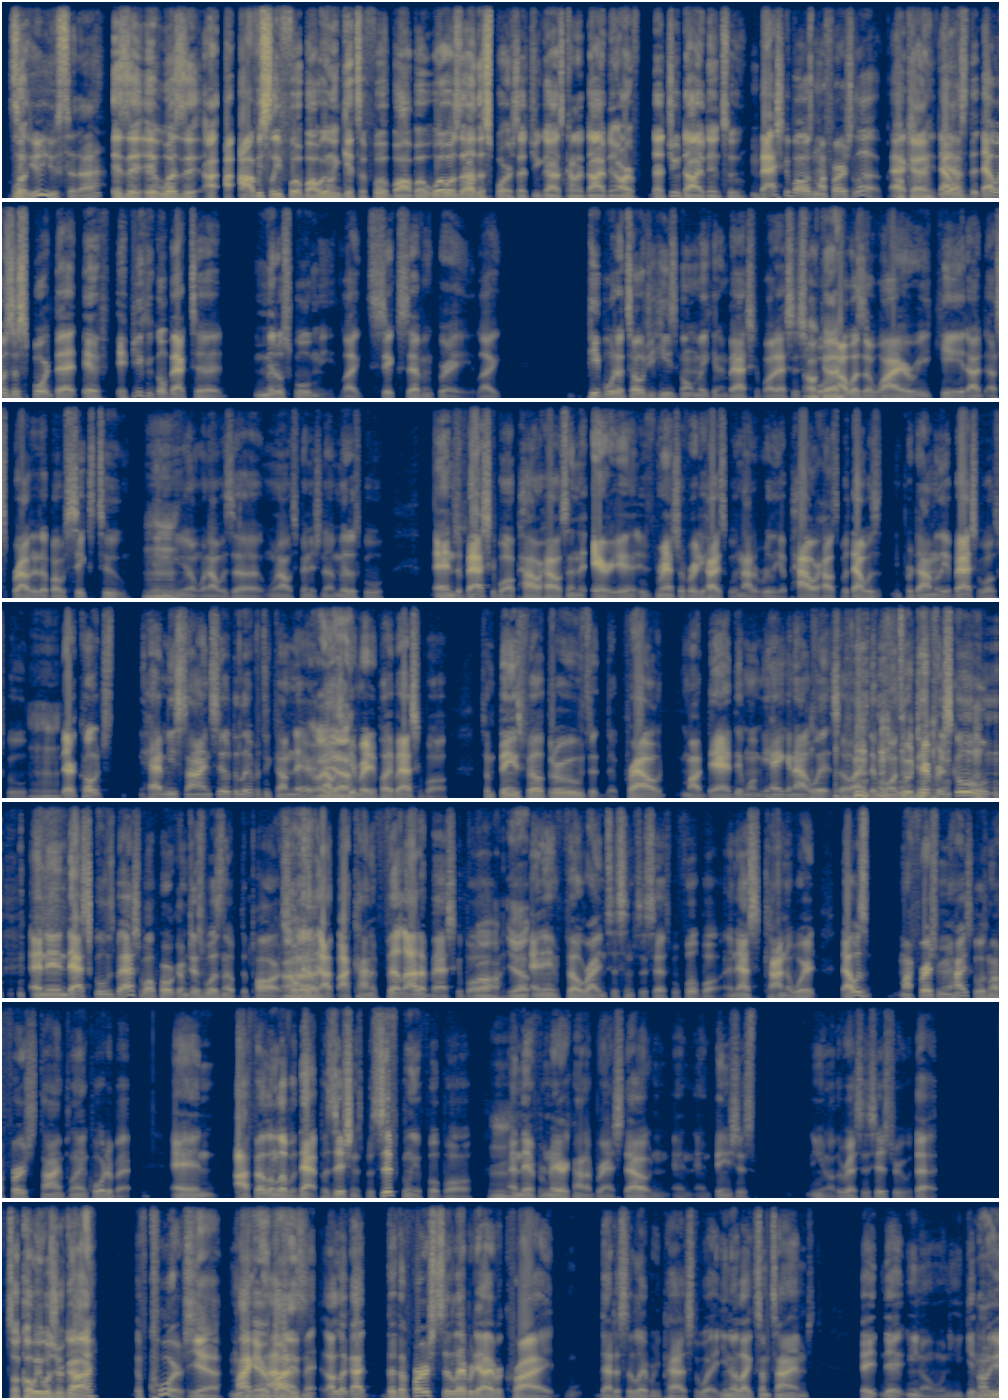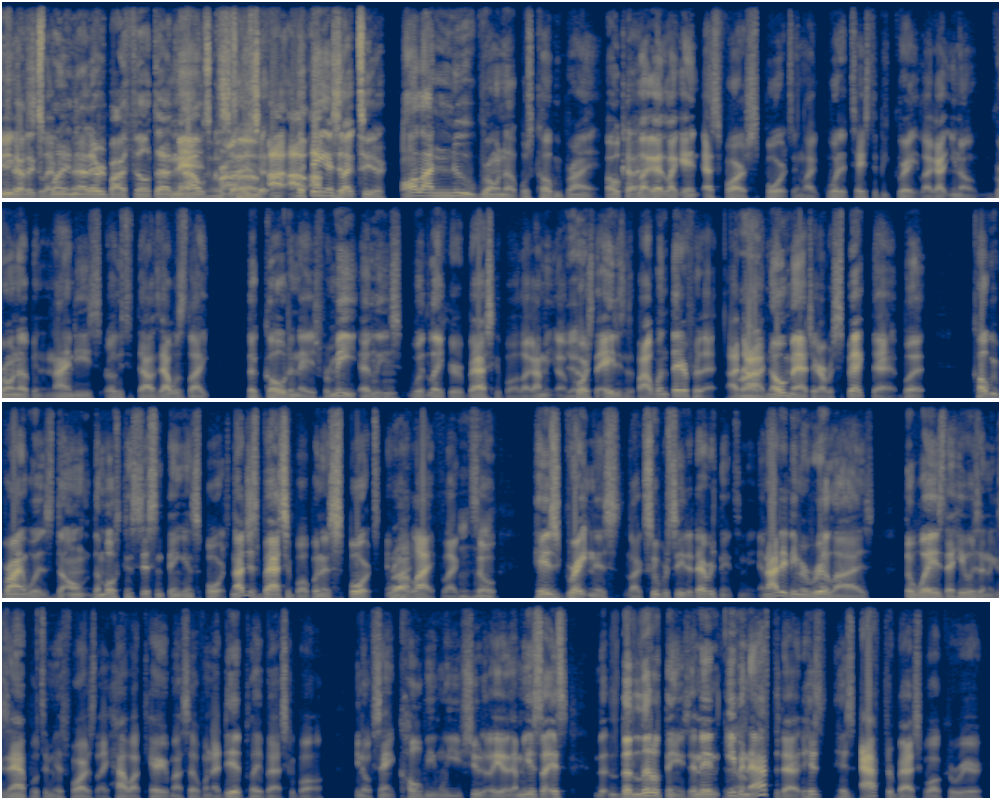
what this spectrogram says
So what- you used to that. Is it? It was it. I- I- Obviously, football. We're gonna get to football, but what was the other sports that you guys kind of dived in, or that you dived into? Basketball was my first love. Actually, Okay. that Yeah. was the, that was a sport that if if you could go back to middle school me, like sixth seventh grade, like people would have told you he's gonna make it in basketball. That's his sport. Okay. I was a wiry kid. I, I sprouted up. I was six Mhm. you know, when I was uh when I was finishing up middle school. And the basketball powerhouse in the area is Rancho Verde High School. Not a, really a powerhouse, but that was predominantly a basketball school. Mhm. Their coach had me signed, sealed, delivered to come there. Oh, I was yeah. getting ready to play basketball. Some things fell through. The, the crowd, my dad didn't want me hanging out with, so I ended up going to a different school. And then that school's basketball program just wasn't up to par. So Uh-huh. I, I kind of fell out of basketball Wow, yep. and then fell right into some successful football. And that's kind of where it, that was my freshman in high school was my first time playing quarterback. And I fell in love with that position specifically in football. Mm. And then from there kind of branched out and, and, and things just you know, the rest is history with that. So Kobe was your guy? Of course. Yeah. My like God, man. Uh, Look, I, the, the first celebrity I ever cried that a celebrity passed away. You know, like sometimes they, they you know, when you get No, you ain't got to explain that. Everybody felt that. Man, Man, I was crying. so I, I, the thing I is, like, tear. All I knew growing up was Kobe Bryant. Okay. Like, like in, as far as sports and like what it takes to be great. Like I, you know, growing up in the '90s, early 2000s, that was like the golden age for me, at Mhm. least, with Laker basketball. Like, I mean, of Yeah. course, the '80s, but I wasn't there for that. I, I know Magic, I respect that, but Kobe Bryant was the on, the most consistent thing in sports, not just basketball, but in sports in my life. Like, Mhm. so his greatness like superseded everything to me, and I didn't even realize the ways that he was an example to me as far as like how I carried myself when I did play basketball. You know, saying Kobe when you shoot. I mean, it's like it's the, the little things, and then Yeah. even after that, his his after basketball career,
